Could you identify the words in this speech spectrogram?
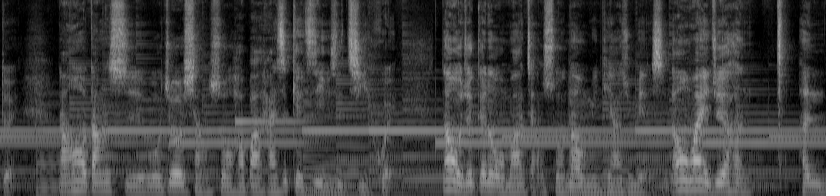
对，然后当时我就想说，好吧，还是给自己一次机会。那我就跟着我妈讲说，那我明天要去面试。然后我妈也觉得很、很、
